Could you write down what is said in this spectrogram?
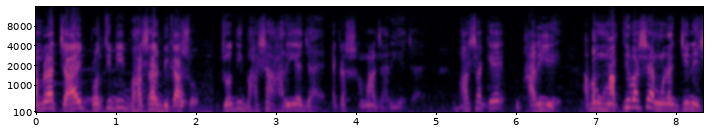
আমরা চাই প্রতিটি ভাষার বিকাশ হোক যদি ভাষা হারিয়ে যায়, একটা সমাজ হারিয়ে যায়, ভাষাকে হারিয়ে, এবং মাতৃভাষা এমন এক জিনিস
